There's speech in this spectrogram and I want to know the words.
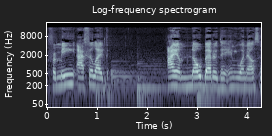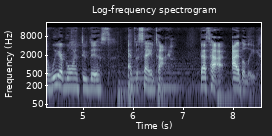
for me, I feel like I am no better than anyone else and we are going through this at the same time. That's how I believe.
